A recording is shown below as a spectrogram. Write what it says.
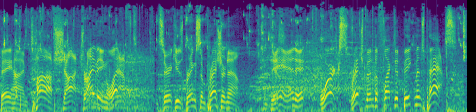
Boeheim, tough shot, driving left. Syracuse brings some pressure now. And it works. Richmond deflected Beekman's pass.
